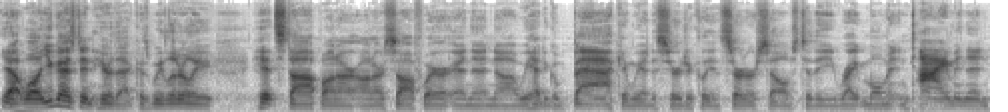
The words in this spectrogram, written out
yeah, well, you guys didn't hear that because we literally hit stop on our on our software, and then uh, we had to go back and we had to surgically insert ourselves to the right moment in time, and then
